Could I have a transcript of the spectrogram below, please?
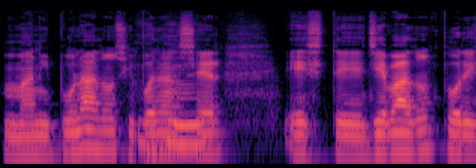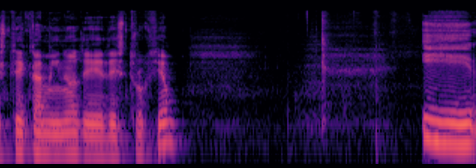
manipulados y puedan ser este, llevados por este camino de destrucción. Y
